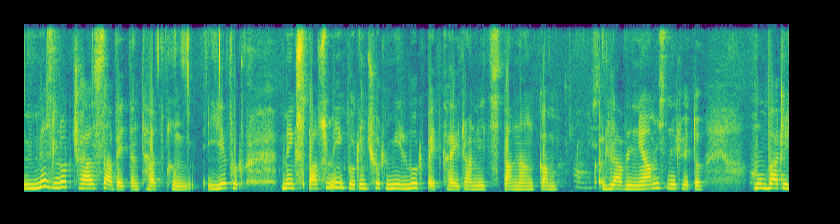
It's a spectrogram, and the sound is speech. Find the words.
մեզ լուրջ հասավ այդ ընթացքում երբ որ մենք սպասում էինք որ ինչ որ մի լուր պետք է Իրանից ստանան կամ լավ լինի ամիսներ հետո հունվարի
